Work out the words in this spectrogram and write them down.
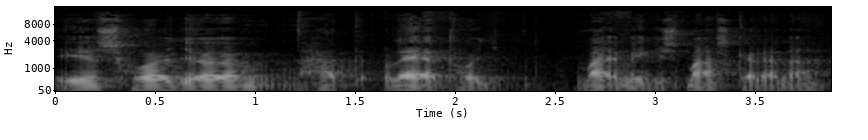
és hogy hát lehet, hogy mégis más kellene,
